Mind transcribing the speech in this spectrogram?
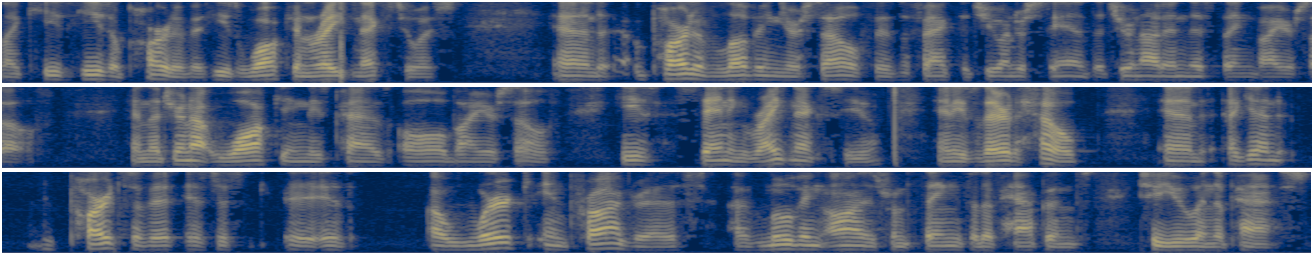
Like He's He's a part of it. He's walking right next to us. And part of loving yourself is the fact that you understand that you're not in this thing by yourself, and that you're not walking these paths all by yourself. He's standing right next to you, and He's there to help. And again, parts of it is just is a work in progress of moving on from things that have happened to you in the past.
